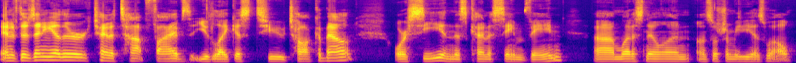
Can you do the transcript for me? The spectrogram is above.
And if there's any other kind of top fives that you'd like us to talk about or see in this kind of same vein, um, let us know on on social media as well.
